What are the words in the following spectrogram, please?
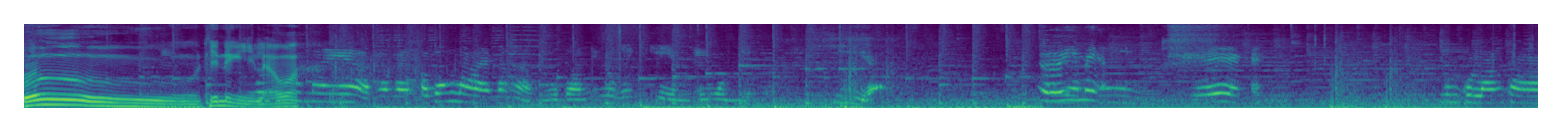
ว้าวที่หนึ่งอีกแล้วอะ ทำไมอะทำไมเขาต้องไลน์มาหากูตอนที่มึงเล่นเกมไอ้วงเด็กเหี้ยเอ้ยไม่เอ๊ะมึงกูล้างท้า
